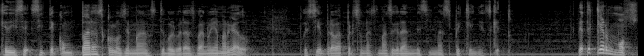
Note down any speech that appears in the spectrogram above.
que dice, si te comparas con los demás, te volverás vano y amargado, pues siempre habrá personas más grandes y más pequeñas que tú. Fíjate qué hermoso.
